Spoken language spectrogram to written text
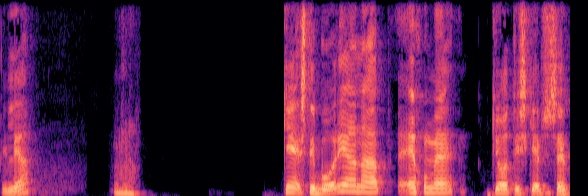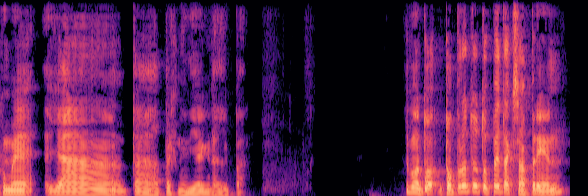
Ηλία. Ναι. και στην πορεία να έχουμε και ό,τι σκέψεις έχουμε για τα παιχνίδια κτλ. Λοιπόν, το, το πρώτο το πέταξα πριν,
